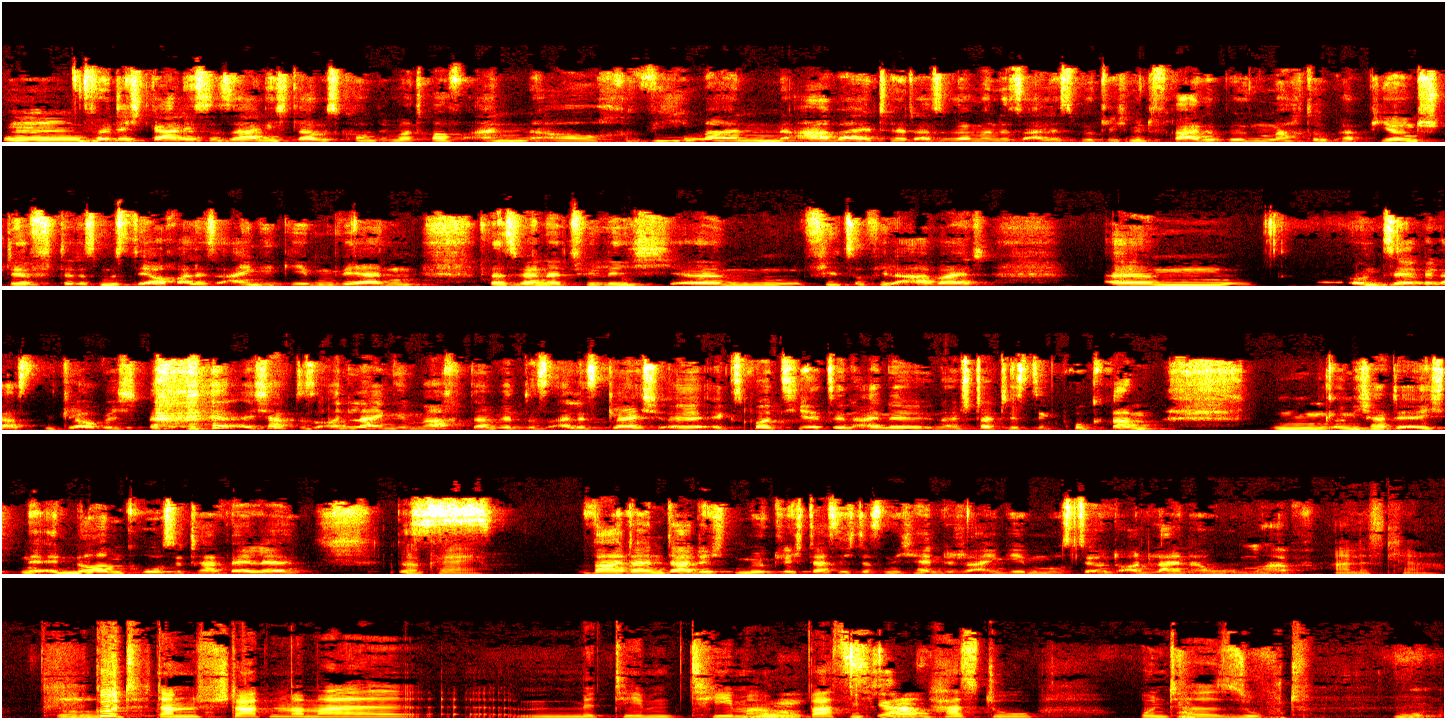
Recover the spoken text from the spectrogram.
Hm, würde ich gar nicht so sagen. Ich glaube, es kommt immer darauf an, auch wie man arbeitet. Also wenn man das alles wirklich mit Fragebögen macht und Papier und Stift, das müsste ja auch alles eingegeben werden. Das wäre natürlich ähm, viel zu viel Arbeit. Ähm, und sehr belastend, glaube ich. ich habe das online gemacht, da wird das alles gleich äh, exportiert in, eine, in ein Statistikprogramm. Hm, und ich hatte echt eine enorm große Tabelle. Das okay. war dann dadurch möglich, dass ich das nicht händisch eingeben musste und online erhoben habe. Alles klar. Mhm. Gut, dann starten wir mal äh, mit dem Thema. Mhm. Was ja. hast du untersucht? Mhm.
